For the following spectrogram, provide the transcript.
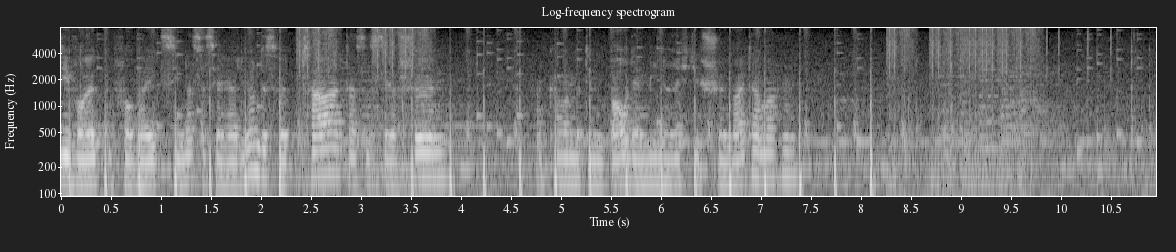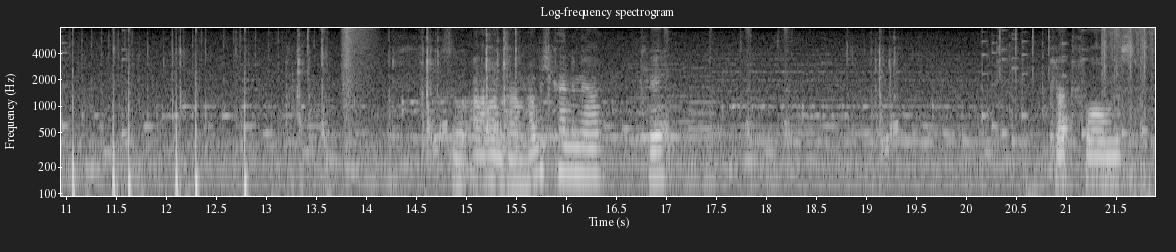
Die Wolken vorbeiziehen. Das ist ja herrlich. Und es wird Tag, das ist sehr schön. Dann kann man mit dem Bau der Mine richtig schön weitermachen. So, Ahornsamen habe ich keine mehr. Okay. Plattforms. Und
